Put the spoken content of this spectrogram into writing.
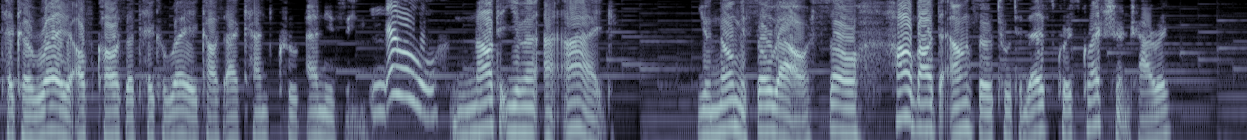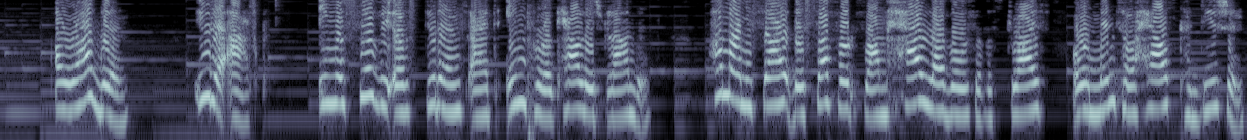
Takeaway, of course, a takeaway, cause I can't cook anything. No! Not even an egg. You know me so well, so how about the answer to today's quiz question, Cherry? Alright then. Ida asked, in a survey of students at Imperial College London, how many said they suffered from high levels of stress or mental health condition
